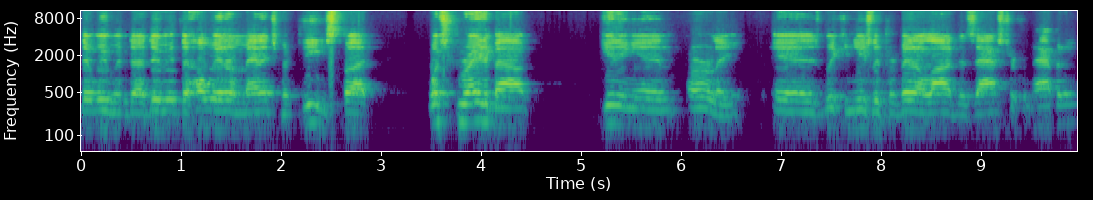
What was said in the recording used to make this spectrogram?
that we would uh, do with the whole interim management piece. But what's great about getting in early is we can usually prevent a lot of disaster from happening.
